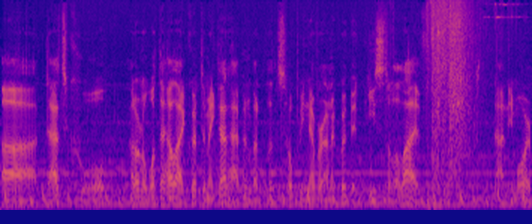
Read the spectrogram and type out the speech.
Uh, that's cool. I don't know what the hell I equipped to make that happen, but let's hope we never unequip it. He's still alive. Not anymore.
